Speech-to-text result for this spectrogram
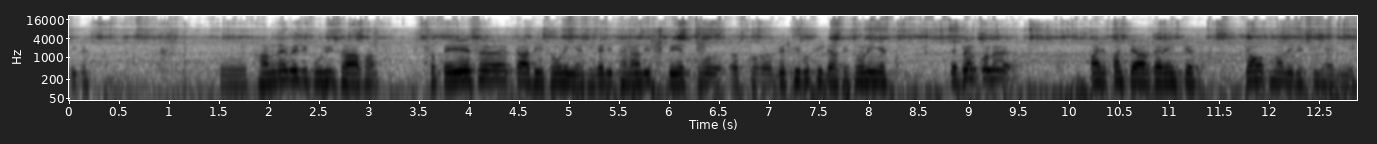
ਠੀਕ ਹੈ। ਸੋ ਥਣ ਦੇ ਵਿੱਚ ਹੀ ਪੂਰੀ ਸਾਫ਼ ਆ। ਸਪੇਸ ਕਾਫੀ ਸੋਹਣੀ ਹੈ ਠੀਕ ਹੈ ਜੀ, ਥਣਾ ਦੀ ਸਪੇਸ ਵਿੱਥੀ ਬੁੱਥੀ ਕਾਫੀ ਸੋਹਣੀ ਹੈ ਤੇ ਬਿਲਕੁਲ 5 5 4 4 ਇੰਚ ਚੌਂ ਥਣਾ ਦੀ ਵਿੱਥੀ ਹੈਗੀ ਹੈ।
